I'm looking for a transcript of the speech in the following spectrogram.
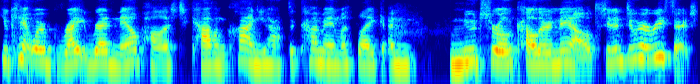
you can't wear bright red nail polish to calvin klein. You have to come in with like a neutral color nail. She didn't do her research.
